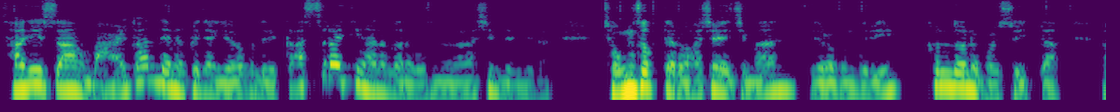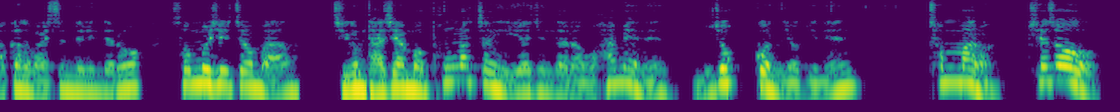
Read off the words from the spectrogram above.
사실상 말도 안 되는 그냥 여러분들이 가스라이팅 하는 거라고 생각을 하시면 됩니다. 정석대로 하셔야지만 여러분들이 큰 돈을 벌 수 있다. 아까도 말씀드린 대로 선물 실전방 지금 다시 한번 폭락장이 이어진다라고 하면은 무조건 여기는 천만 원, 최소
